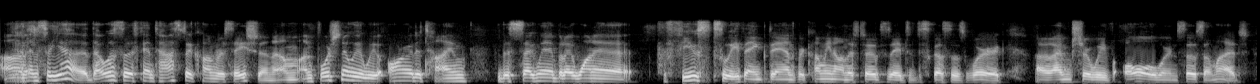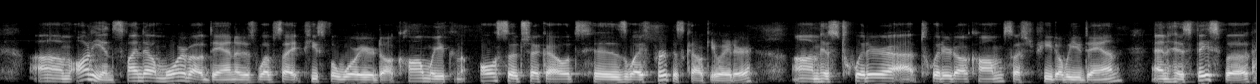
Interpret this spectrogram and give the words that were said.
Um, yes. And so, yeah, that was a fantastic conversation. Um, unfortunately, we are out of time for this segment, but I want to profusely thank Dan for coming on the show today to discuss his work. Uh, I'm sure we've all learned so, so much. Um, audience, find out more about Dan at his website, peacefulwarrior.com, where you can also check out his life purpose calculator, um, his Twitter at twitter.com slash pwdan, and his Facebook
